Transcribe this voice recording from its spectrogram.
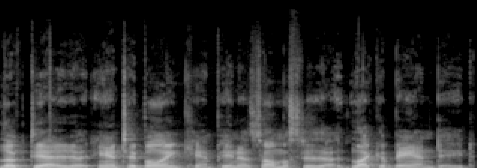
looked at an anti bullying campaign as almost a, like a band aid.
